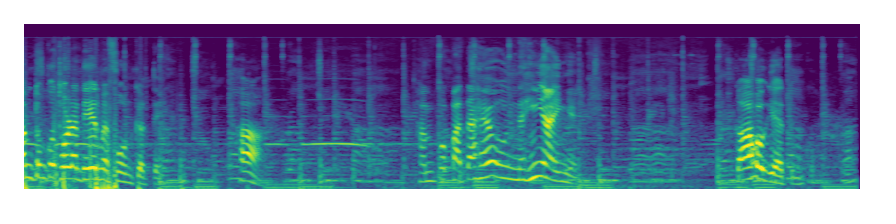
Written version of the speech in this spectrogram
हम तुमको थोड़ा देर में फ़ोन करते हैं। हाँ। हमको पता है वो नहीं आएँगे। का हो गया तुमको? हाँ?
